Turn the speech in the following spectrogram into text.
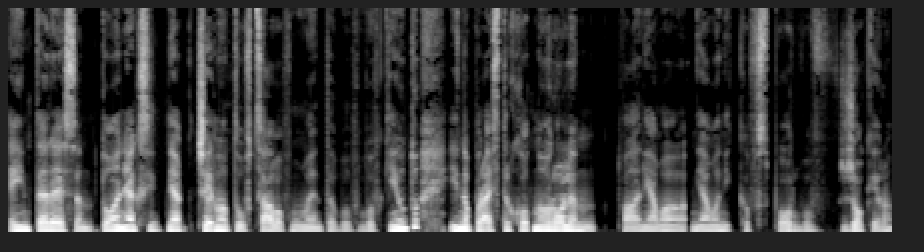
е интересен. Той е някакси няк... черната овца в момента в, в киното и направи страхотна роля това няма, няма никакъв спор в Жокера.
